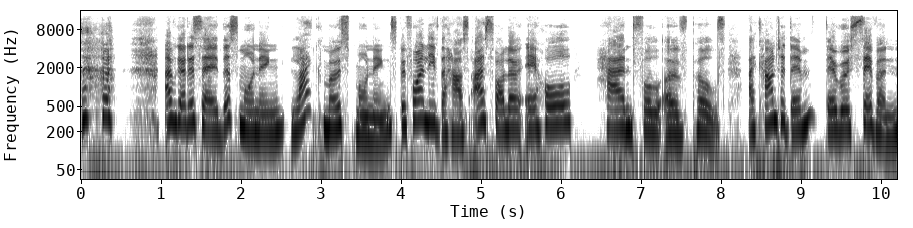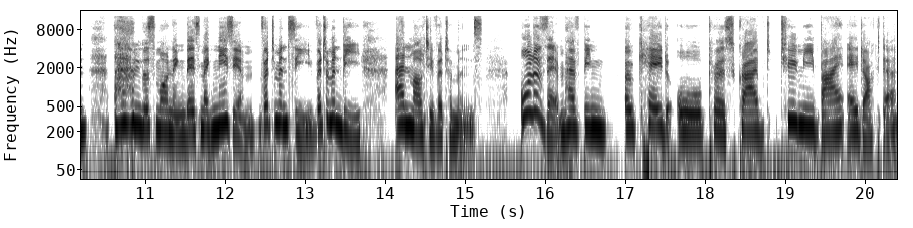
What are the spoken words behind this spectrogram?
I've got to say, this morning, like most mornings, before I leave the house, I swallow a whole handful of pills. I counted them. There were seven um, this morning. There's magnesium, vitamin C, vitamin B, and multivitamins. All of them have been okayed or prescribed to me by a doctor,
